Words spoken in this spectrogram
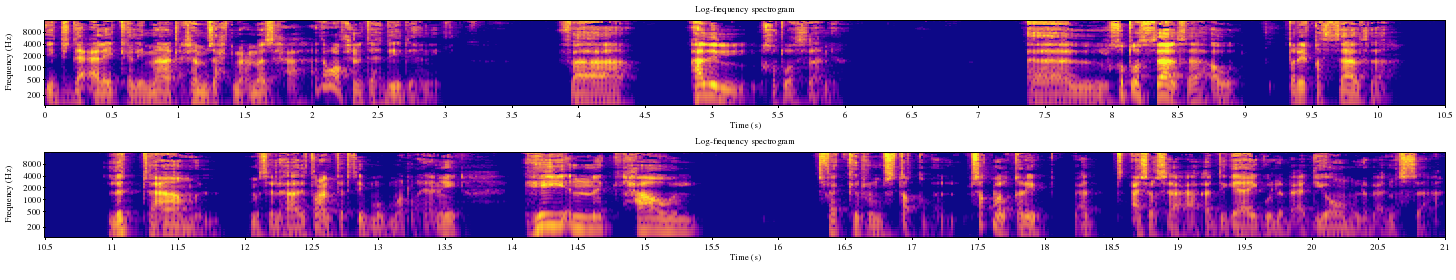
يجدع علي كلمات عشان مزحت مع مزحة هذا واضح إنه تهديد يعني. فهذه الخطوة الثانية. الخطوة الثالثة أو الطريقة الثالثة للتعامل مثل هذه طبعا الترتيب مو بمرة يعني هي إنك حاول تفكر في المستقبل. المستقبل قريب بعد عشر ساعات دقائق ولا بعد يوم ولا بعد نص ساعة.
